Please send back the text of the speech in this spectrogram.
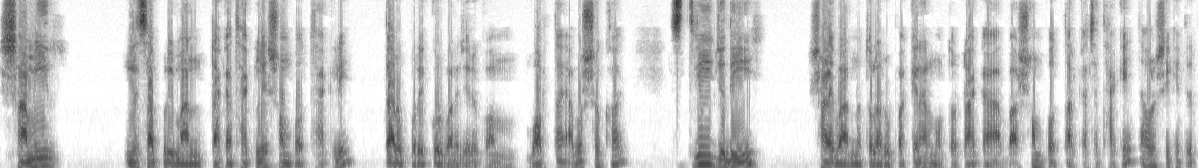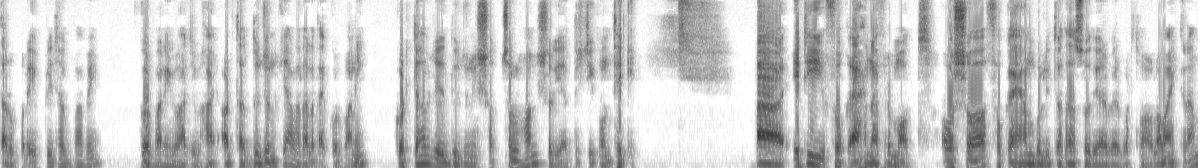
স্বামীর নেশা পরিমাণ, টাকা থাকলে, সম্পদ থাকলে, তার উপরে কোরবানি যেরকম বর্তায় আবশ্যক হয়। স্ত্রী যদি সাড়ে বান্ন তোলা রূপা কেনার মতো টাকা বা সম্পদ তার কাছে থাকে, তাহলে সেক্ষেত্রে তার উপরে পৃথকভাবে কোরবানি ওয়াজিব হয়। অর্থাৎ দুজনকে আলাদা আলাদা কোরবানি করতে হবে যদি দুজনই সচ্ছল হন শরিয়ার দৃষ্টিকোণ থেকে। এটি ফোকা হানাফের মত। অবশ্য ফোকা হাম্বলি তথা সৌদি আরবের বর্তমান ওলামা একরাম,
